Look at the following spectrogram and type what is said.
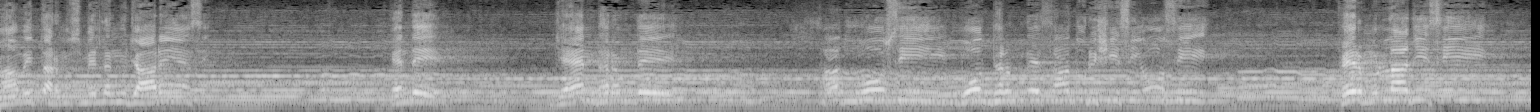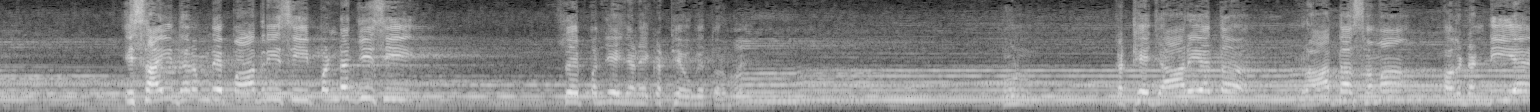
ਹਾਂ ਵੀ ਧਰਮ ਸਮੇਲਨ ਨੂੰ ਜਾ ਰਹੇ ਹਾਂ ਅਸੀਂ। ਕਹਿੰਦੇ ਜੈਨ ਧਰਮ ਦੇ ਸਾਧੂ ਉਹ ਸੀ, ਬੌਧ ਧਰਮ ਦੇ ਸਾਧੂ ઋષਿ ਸੀ, ਉਹ ਸੀ, ਫਿਰ ਮੁੱਲਾ ਜੀ ਸੀ, ਈਸਾਈ ਧਰਮ ਦੇ ਪਾਦਰੀ ਸੀ, ਪੰਡਤ ਜੀ ਸੀ, ਸੋ ਇਹ ਪੰਜੇ ਜਣੇ ਇਕੱਠੇ ਹੋ ਕੇ ਤੁਰ ਪਏ। ਹੁਣ ਇਕੱਠੇ ਜਾ ਰਹੇ ਆ ਤਾਂ ਰਾਤ ਦਾ ਸਮਾਂ ਪਗਡੰਡੀ ਹੈ।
